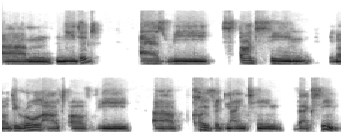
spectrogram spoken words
um, needed as we start seeing, you know, the rollout of the uh, COVID 19 vaccine.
